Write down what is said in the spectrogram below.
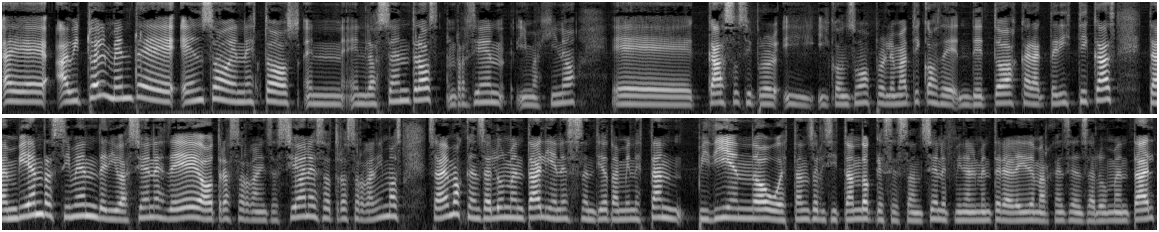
eh, habitualmente, Enzo, en estos, en, en, los centros reciben, imagino, eh, casos y, y, consumos problemáticos de, de, todas características. También reciben derivaciones de otras organizaciones, otros organismos. Sabemos que en salud mental y en ese sentido también están pidiendo o están solicitando que se sancione finalmente la ley de emergencia en salud mental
